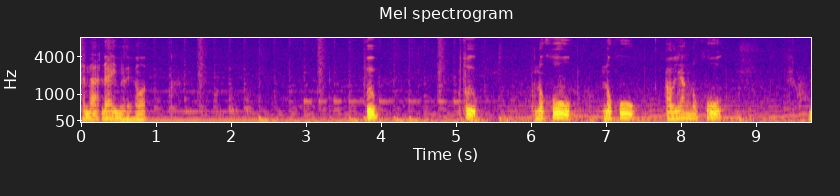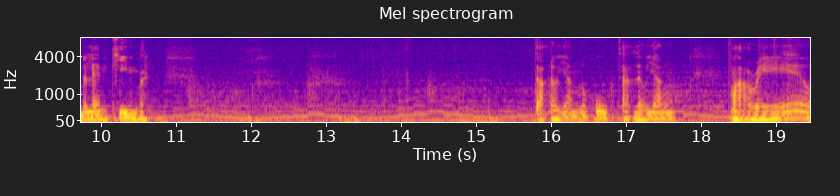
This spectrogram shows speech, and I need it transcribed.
ชนะได้อยู่แล้วอะ่ะฟึบฟึบนกคู่ นกคู่ เอาย่างนกคู่วันเดอร์แลนด์อีกที่หนึ่งไป จะแล้วยังนกคู่จะแล้วยังมาแล้ว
